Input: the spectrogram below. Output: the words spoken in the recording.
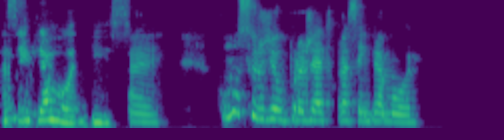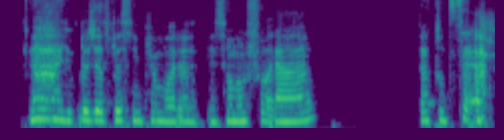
Para sempre amor, isso. É. Como surgiu o projeto para sempre amor? Ai, o projeto para sempre amor, é, se eu não chorar, tá tudo certo.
